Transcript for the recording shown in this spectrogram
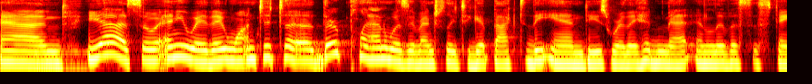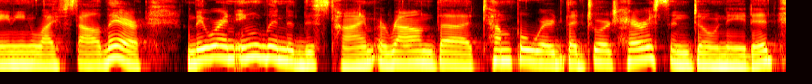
And mm-hmm. yeah, so anyway, they wanted to, their plan was eventually to get back to the Andes where they had met and live a sustaining lifestyle there. And they were in England at this time around the temple where that George Harrison donated.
